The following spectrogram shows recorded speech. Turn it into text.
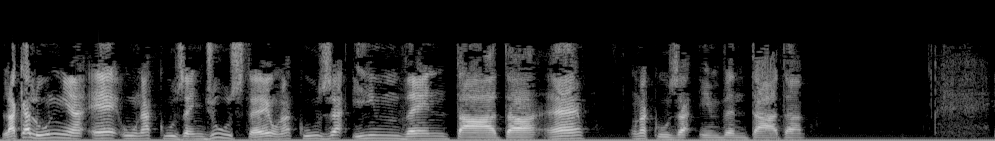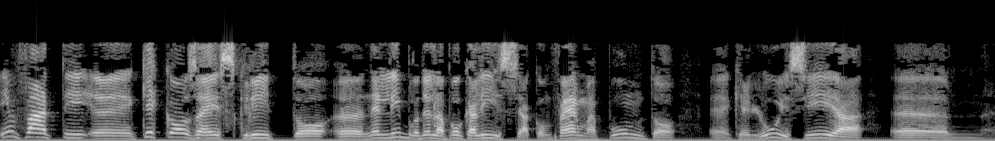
la calunnia è un'accusa ingiusta, è un'accusa inventata, eh? un'accusa inventata. Infatti, eh, che cosa è scritto eh, nel libro dell'Apocalisse a conferma appunto eh, che lui sia ehm,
